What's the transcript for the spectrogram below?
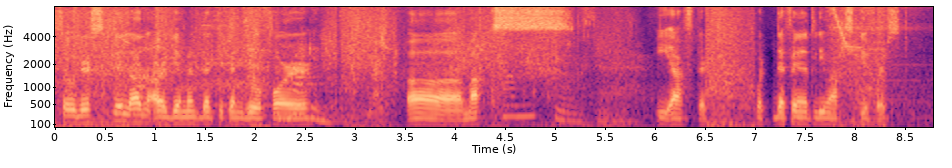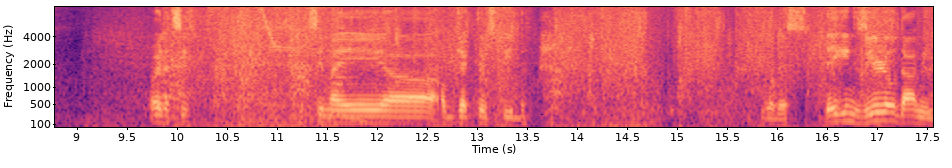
So there's still an argument that you can go for uh, max E after. But definitely max Q first. Okay, let's see. Let's see my uh, objective speed. Look at this. Taking zero damage.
